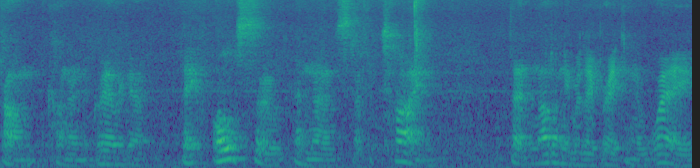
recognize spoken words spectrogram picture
from Conran and They also announced at the time that not only were they breaking away,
